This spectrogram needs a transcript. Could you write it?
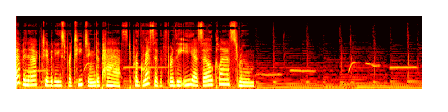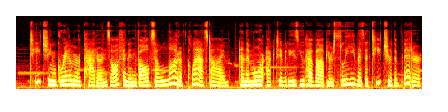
7 activities for teaching the past progressive for the ESL classroom. Teaching grammar patterns often involves a lot of class time, and the more activities you have up your sleeve as a teacher the better.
